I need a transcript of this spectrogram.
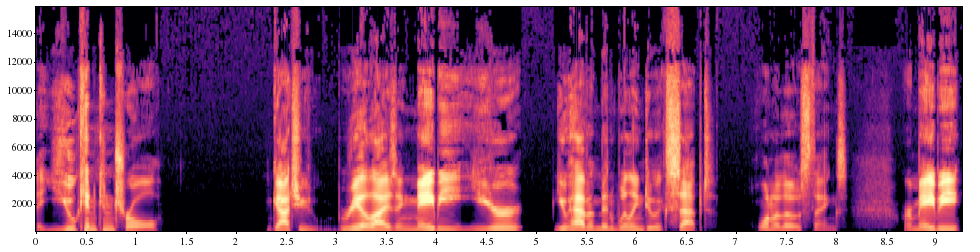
that you can control got you realizing maybe you're you haven't been willing to accept one of those things, or maybe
